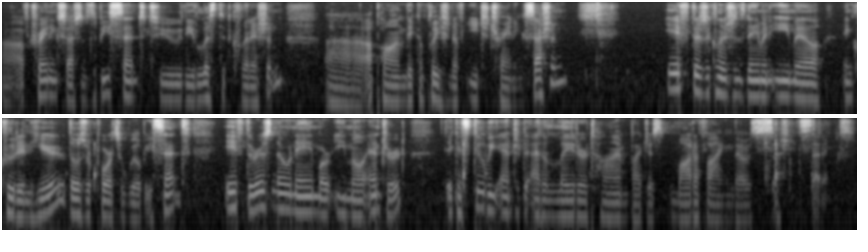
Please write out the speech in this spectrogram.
uh, of training sessions to be sent to the listed clinician uh, upon the completion of each training session. If there's a clinician's name and email included in here, those reports will be sent. If there is no name or email entered, it can still be entered at a later time by just modifying those session settings.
